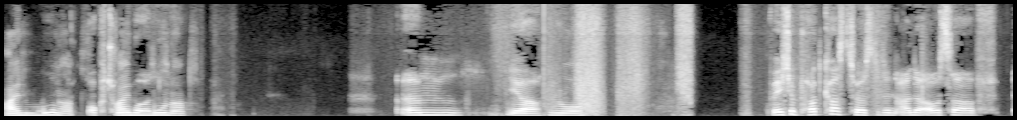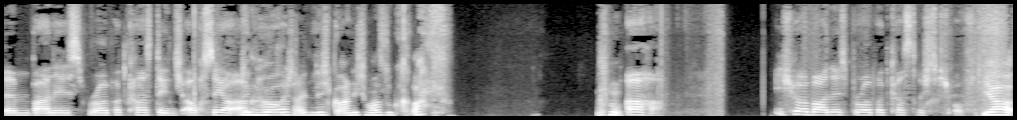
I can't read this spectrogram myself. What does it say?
einem Monat. Oktober. So. Monat. Ähm, ja. Ja. Welche Podcasts hörst du denn alle außer ähm, Barley's Brawl Podcast, den ich auch sehr arg Den höre? ich eigentlich gar nicht mal so krass. Aha. Ich höre Barley's Brawl Podcast richtig oft. Ja,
